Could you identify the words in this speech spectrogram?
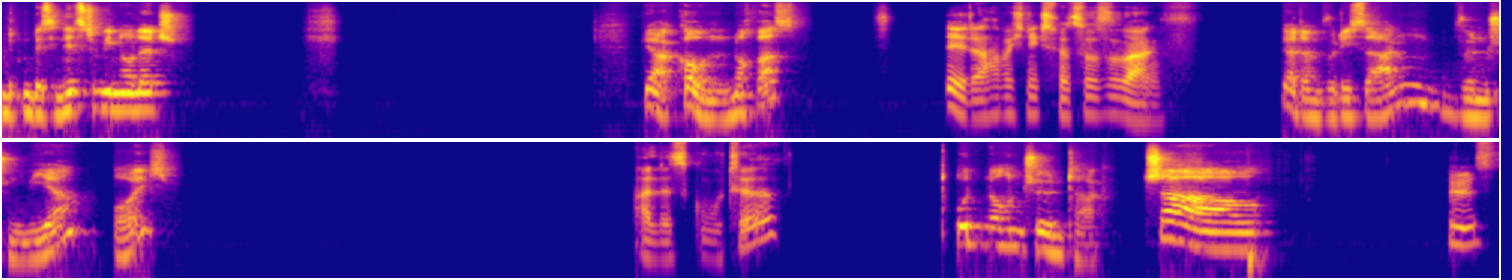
mit ein bisschen History Knowledge. Ja, komm, noch was? Nee, da habe ich nichts mehr zu sagen. Ja, dann würde ich sagen, wünschen wir euch alles Gute und noch einen schönen Tag. Ciao. Tschüss.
